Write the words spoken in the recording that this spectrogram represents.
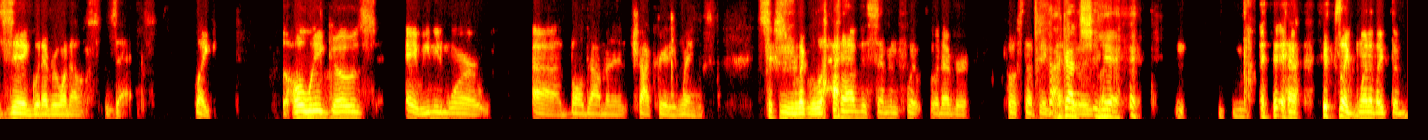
zig when everyone else zags? Like, the whole league goes, "Hey, we need more uh, ball dominant, shot creating wings." Sixers are like, "Well, I have this seven foot whatever post up big." I got you. Like, yeah. yeah, it's like one of like the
